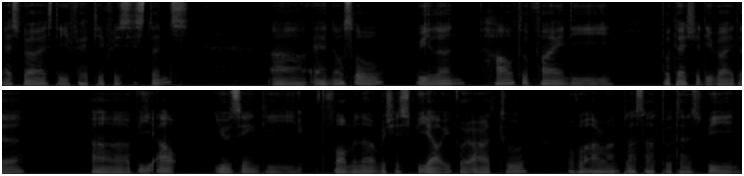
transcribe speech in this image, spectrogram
as well as the effective resistance. Uh, and also, we learn how to find the potential divider uh, V out using the formula which is V out equal to R2 over R1 plus R2 times V in.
